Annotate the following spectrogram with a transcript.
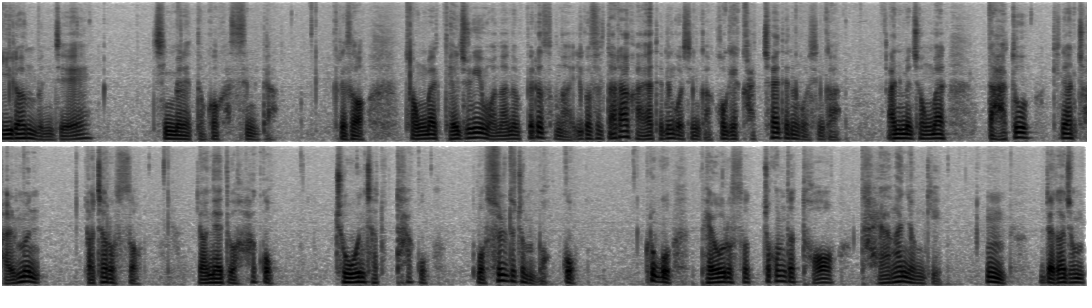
이런 문제에 직면했던 것 같습니다. 그래서 정말 대중이 원하는 페르소나 이것을 따라가야 되는 것인가 거기에 갇혀야 되는 것인가 아니면 정말 나도 그냥 젊은 여자로서 연애도 하고 좋은 차도 타고 뭐 술도 좀 먹고 그리고 배우로서 조금 더 더 다양한 연기 음 내가 좀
